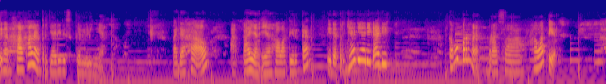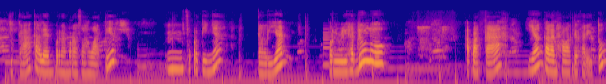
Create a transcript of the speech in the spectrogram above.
dengan hal-hal yang terjadi di sekelilingnya. Padahal, apa yang ia khawatirkan tidak terjadi adik-adik. Kamu pernah merasa khawatir? Jika kalian pernah merasa khawatir, hmm, sepertinya kalian perlu lihat dulu. Apakah yang kalian khawatirkan itu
